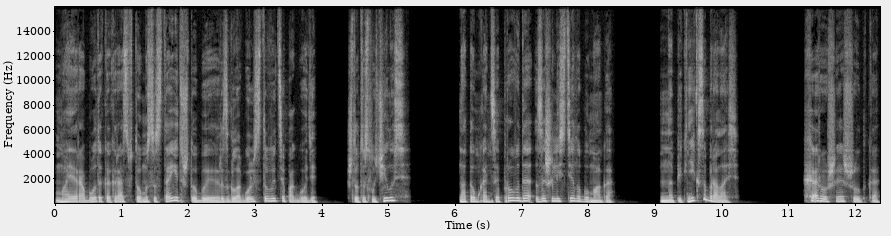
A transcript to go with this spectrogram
Моя работа как раз в том и состоит, чтобы разглагольствовать о погоде. Что-то случилось? На том конце провода зашелестела бумага. На пикник собралась? Хорошая шутка.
